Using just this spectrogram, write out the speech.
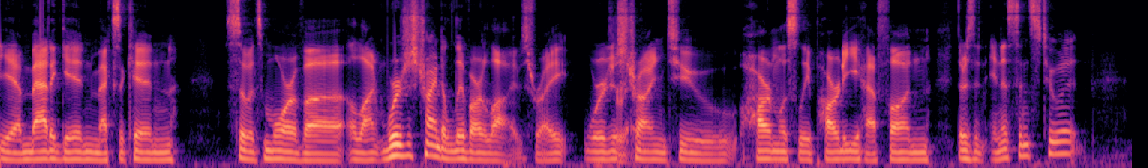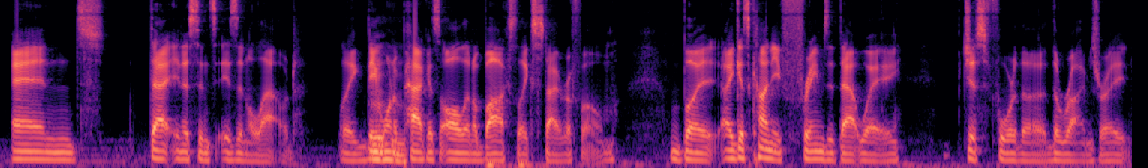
yeah, Madigan, Mexican. So it's more of a, a line. We're just trying to live our lives, right? We're just trying to harmlessly party, have fun. There's an innocence to it, and that innocence isn't allowed. Like they want to mm-hmm. pack us all in a box like styrofoam. But I guess Kanye frames it that way just for the the rhymes, right?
